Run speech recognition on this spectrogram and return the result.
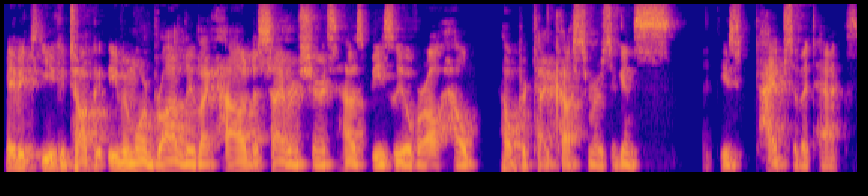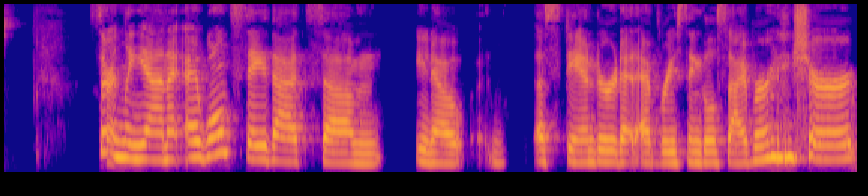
maybe you could talk even more broadly, like how does cyber insurance, how does Beazley overall help help protect customers against these types of attacks? Certainly, yeah, and I, I won't say that's um, you know a standard at every single cyber insurer.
